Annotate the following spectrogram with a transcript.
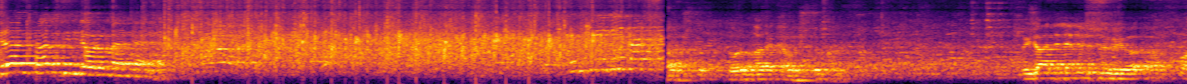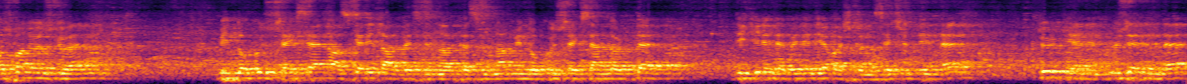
diren Taksim diyorum ben de. Kavuştuk, torunlara kavuştuk. Mücadelemiz sürüyor. Osman Özgüven 1980 askeri darbesinin arkasından 1984'te Dikili'de belediye başkanı seçildiğinde Türkiye'nin üzerinde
